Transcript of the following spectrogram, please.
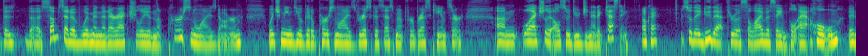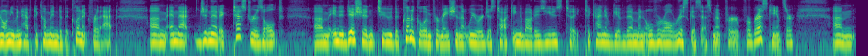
the the subset of women that are actually in the personalized arm, which means you'll get a personalized risk assessment for breast cancer, um, will actually also do genetic testing. okay. So they do that through a saliva sample at home. They don't even have to come into the clinic for that. Um, and that genetic test result, um, in addition to the clinical information that we were just talking about, is used to, to kind of give them an overall risk assessment for, for breast cancer. Um,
